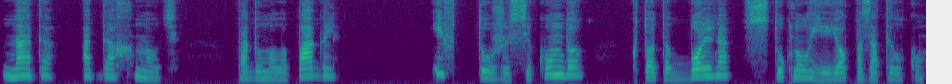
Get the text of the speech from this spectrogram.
«Надо отдохнуть», — подумала Пагль, и в ту же секунду кто-то больно стукнул ее по затылку.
